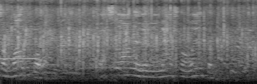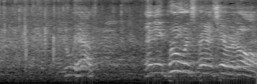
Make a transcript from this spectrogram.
That's a mouthful. That's longer than the national anthem. Do we have any Bruins fans here at all?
